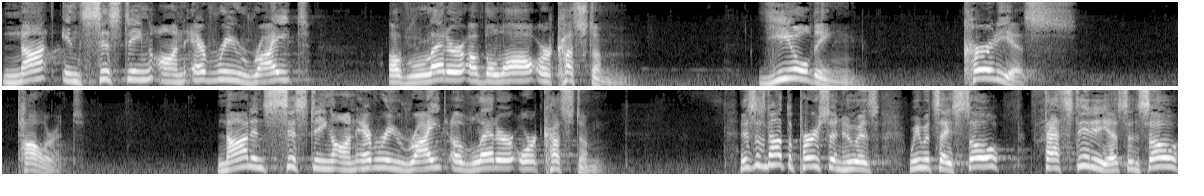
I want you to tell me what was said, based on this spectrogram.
not insisting on every right of letter of the law or custom, yielding, courteous, tolerant, not insisting on every right of letter or custom. This is not the person who is, we would say, so fastidious and so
